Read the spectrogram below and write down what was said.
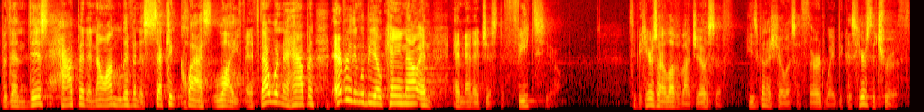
but then this happened and now I'm living a second class life. And if that wouldn't have happened, everything would be okay now. And, and man, it just defeats you. See, but here's what I love about Joseph. He's going to show us a third way because here's the truth.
